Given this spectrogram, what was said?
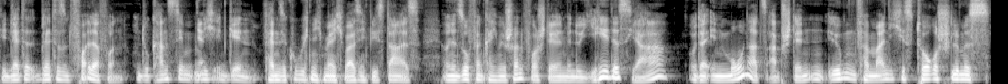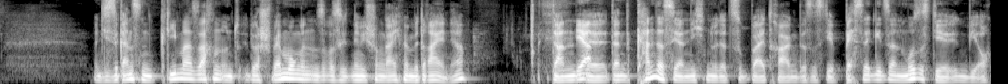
die Blätter, Blätter sind voll davon und du kannst dem ja. nicht entgehen. Fernsehen gucke ich nicht mehr, ich weiß nicht, wie es da ist. Und insofern kann ich mir schon vorstellen, wenn du jedes Jahr oder in Monatsabständen irgendein vermeintlich historisch schlimmes und diese ganzen Klimasachen und Überschwemmungen und sowas nehme ich schon gar nicht mehr mit rein, ja. Dann, ja. Äh, dann kann das ja nicht nur dazu beitragen, dass es dir besser geht, sondern muss es dir irgendwie auch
